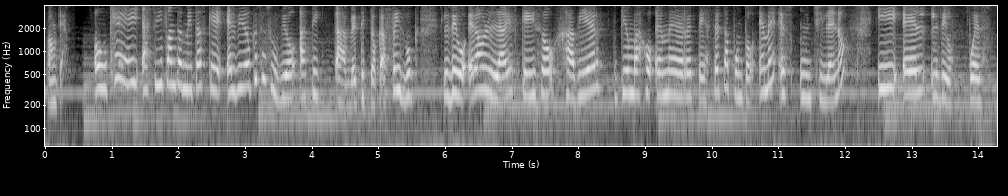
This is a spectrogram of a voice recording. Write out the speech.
Vamos ya. Ok, así fantasmitas que el video que se subió a, TikTok, a Facebook, les digo, era un live que hizo Javier-mrtz.m, es un chileno, y él, les digo, pues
